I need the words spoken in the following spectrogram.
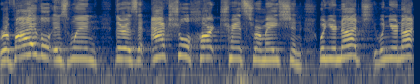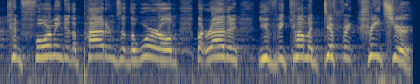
Revival is when there is an actual heart transformation, when you're not when you're not conforming to the patterns of the world, but rather you've become a different creature.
